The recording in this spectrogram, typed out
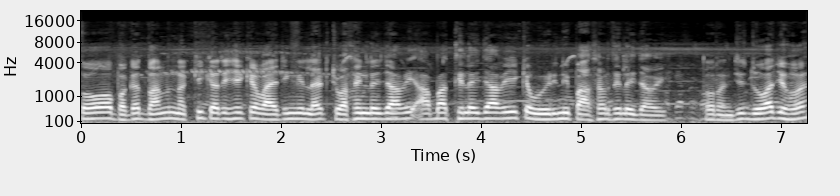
તો ભગતભાનું નક્કી કરી છે કે વાયરિંગની લાઇટ ચોથાઈને લઈ જાવી, આ બાજથી લઈ જાવી કે ઓયડીની પાછળથી લઈ જાવી? તો રણજીત જોવા જે હોય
